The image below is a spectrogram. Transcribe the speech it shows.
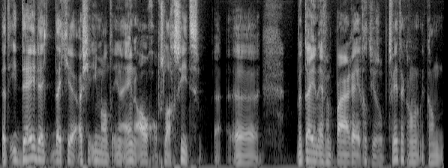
het idee dat, dat je als je iemand in één oogopslag ziet, uh, meteen even een paar regeltjes op Twitter kan, kan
